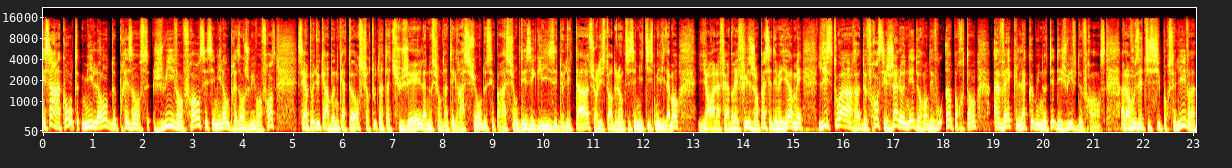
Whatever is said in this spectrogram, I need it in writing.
et ça raconte mille ans de présence juive en France, et ces mille ans de présence juive en France, c'est un peu du carbone 14 sur tout un tas de sujets, la notion d'intégration, de séparation des églises et de l'État, sur l'histoire de l'antisémitisme évidemment, il y aura l'affaire Dreyfus, j'en passe et des meilleurs, mais l'histoire de France est jalonnée de rendez-vous importants avec la communauté des Juifs de France. Alors vous êtes ici pour ce livre,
